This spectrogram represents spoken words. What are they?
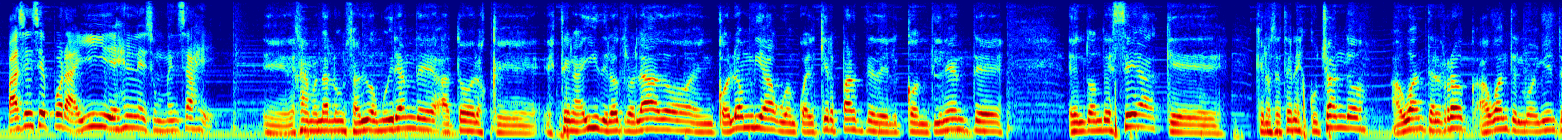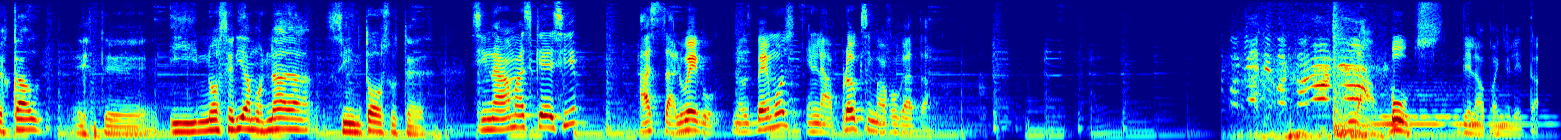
Pásense por ahí y déjenles un mensaje. Eh, déjame mandarle un saludo muy grande a todos los que estén ahí del otro lado, en Colombia o en cualquier parte del continente, en donde sea que, que nos estén escuchando. Aguante el rock, aguante el movimiento scout, este, y no seríamos nada sin todos ustedes. Sin nada más que decir, hasta luego. Nos vemos en la próxima fogata. La voz de la pañoleta.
